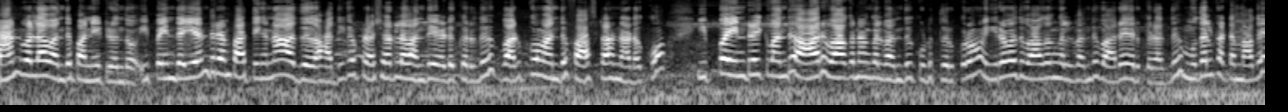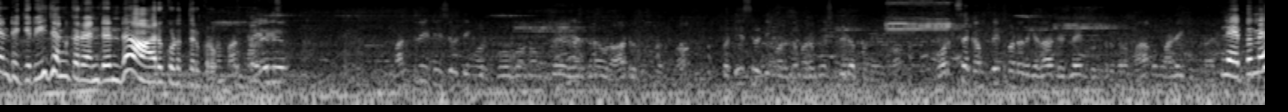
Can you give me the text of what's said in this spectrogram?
மேனுவலாக வந்து பண்ணிட்டு இருந்தோம். இப்போ இந்த இயந்திரம் பார்த்தீங்கன்னா அது அதிக ப்ரெஷரில் வந்து எடுக்கிறது ஒர்க்கும் வந்து ஃபாஸ்ட்டாக நடக்கும். இப்போ இன்றைக்கு வந்து ஆறு வாகனங்கள் வந்து கொடுத்துருக்குறோம். இருபது வாகனங்கள் வந்து வர இருக்கிறது. முதல் கட்டமாக இன்றைக்கு ரீஜனுக்கு ரெண்டுன்னு ஆறு கொடுத்துருக்குறோம். மந்த்லி டீசல்ட்டிங் ஒர்க் போகணும்ட்டு ஏற்கனவே ஒரு ஆர்டர் கொடுத்துருக்கோம். இப்போ டீசல்ட்டிங் ஒர்க்கு மறுபடியும் ஸ்பீடப் பண்ணியிருக்கோம் ஒர்க்ஸை கம்ப்ளீட் பண்ணுறதுக்கு ஏதாவது டெட்லைன் கொடுத்துருக்குறோமா? மழைக்கு முன்னாடி. இல்லை எப்பவுமே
